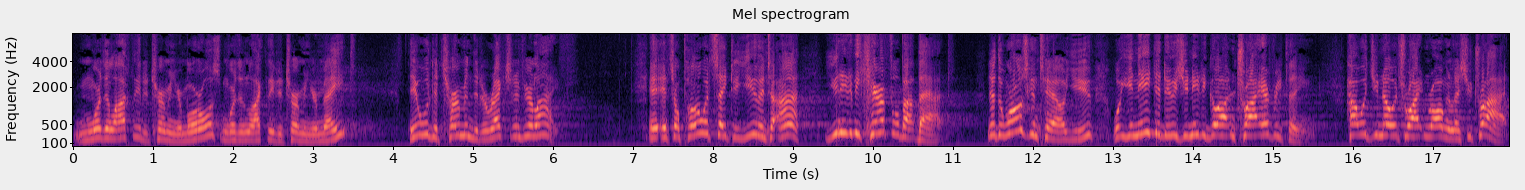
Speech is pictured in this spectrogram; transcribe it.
more than likely determine your morals, more than likely determine your mate. It will determine the direction of your life. And, and so Paul would say to you and to I, you need to be careful about that. Now, the world's going to tell you what you need to do is you need to go out and try everything. How would you know it's right and wrong unless you try it?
